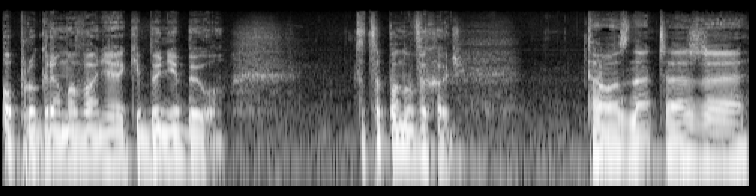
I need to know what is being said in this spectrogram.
oprogramowania, jakie by nie było, to co panu wychodzi? To oznacza, że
